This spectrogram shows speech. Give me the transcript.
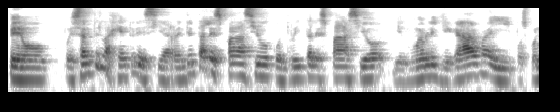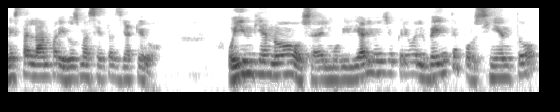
pero pues antes la gente decía, renté tal espacio, construí tal espacio, y el mueble llegaba y pues con esta lámpara y dos macetas ya quedó. Hoy en día no, o sea, el mobiliario es yo creo el 20%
